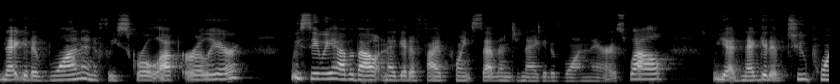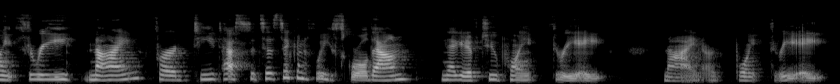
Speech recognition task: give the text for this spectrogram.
negative 1. And if we scroll up earlier, we see we have about negative 5.7 to negative 1 there as well. We had negative 2.39 for our t-test statistic, and if we scroll down, negative 2.389 or 0.38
